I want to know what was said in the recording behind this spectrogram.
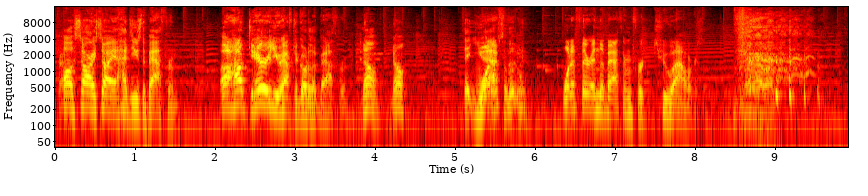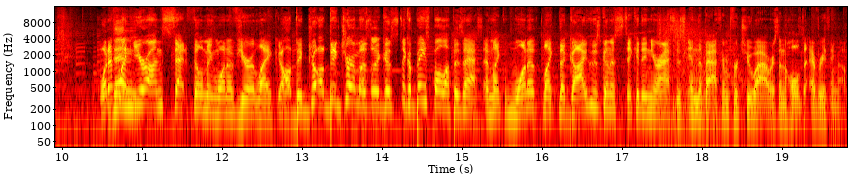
Okay. Oh, sorry, sorry, I had to use the bathroom. Oh, how dare you have to go to the bathroom? No, no, that you what absolutely. if, what if they're in the bathroom for two hours what if Then- like you're on set filming one of your like oh big oh, big Jerma's like gonna stick a baseball up his ass and like one of like the guy who's gonna stick it in your ass is in the bathroom for two hours and holds everything up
